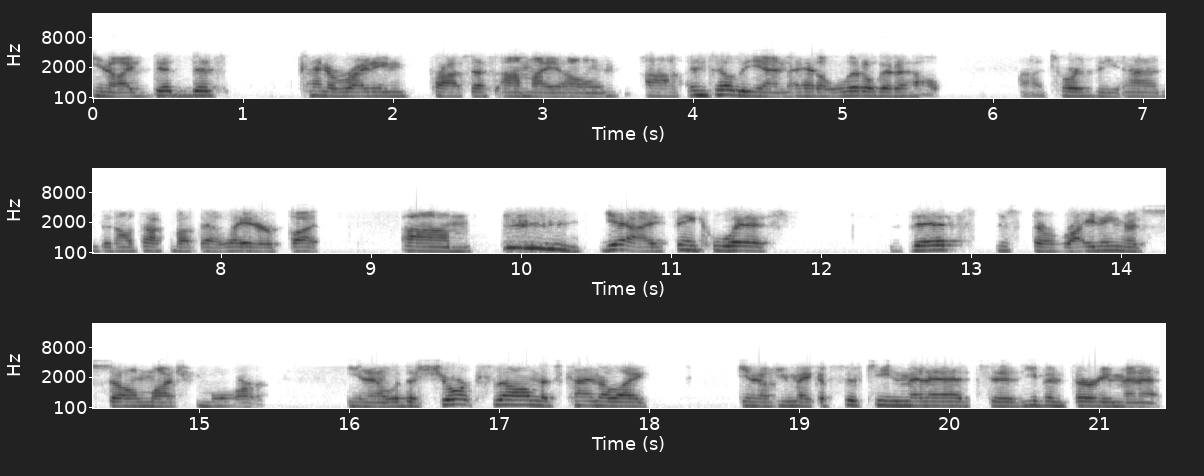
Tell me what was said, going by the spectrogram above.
you know, I did this kind of writing process on my own uh, until the end. I had a little bit of help uh, towards the end, and I'll talk about that later. But um, yeah, I think with this, just the writing is so much more. You know, with a short film, it's kind of like you know, if you make a 15 minute to even 30 minute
